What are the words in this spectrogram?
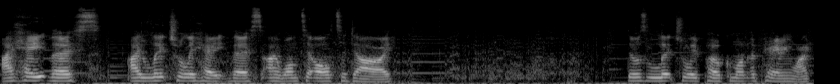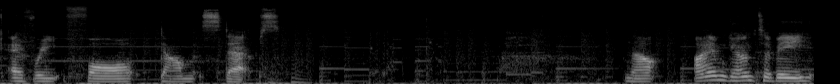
I hate this. I literally hate this. I want it all to die. There was literally Pokemon appearing like every four damn steps. Now, I am going to be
